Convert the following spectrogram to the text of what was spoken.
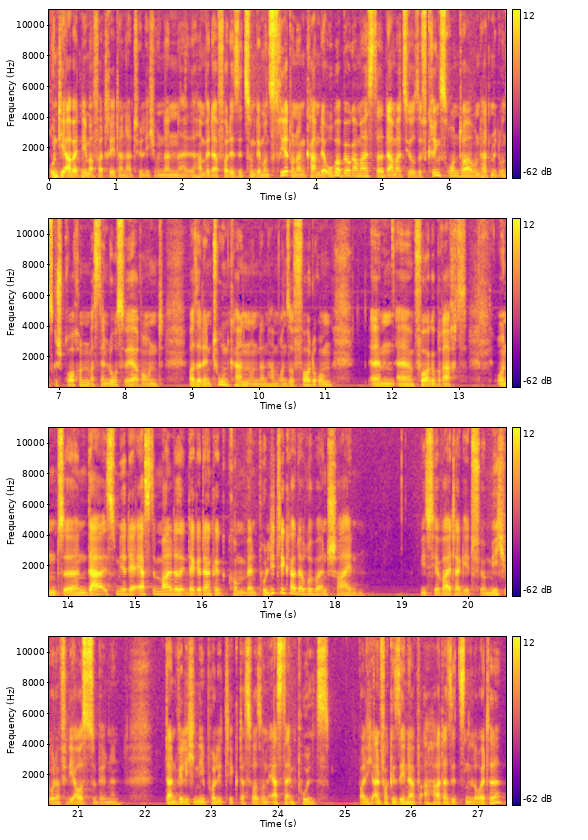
Und die Arbeitnehmervertreter natürlich. Und dann äh, haben wir da vor der Sitzung demonstriert und dann kam der Oberbürgermeister, damals Josef Krings, runter und hat mit uns gesprochen, was denn los wäre und was er denn tun kann. Und dann haben wir unsere Forderungen ähm, äh, vorgebracht. Und äh, da ist mir der erste Mal der, der Gedanke gekommen, wenn Politiker darüber entscheiden, wie es hier weitergeht für mich oder für die Auszubildenden, dann will ich in die Politik. Das war so ein erster Impuls, weil ich einfach gesehen habe, aha, da sitzen Leute,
